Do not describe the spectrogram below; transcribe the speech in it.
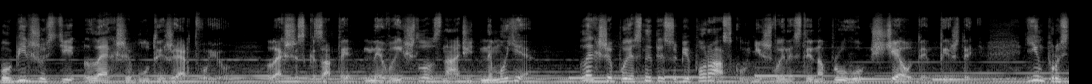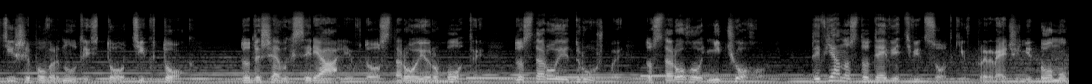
Бо більшості легше бути жертвою. Легше сказати не вийшло, значить не моє. Легше пояснити собі поразку, ніж винести напругу ще один тиждень. Їм простіше повернутись до TikTok, до дешевих серіалів, до старої роботи, до старої дружби, до старого нічого. 99% приречені тому,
